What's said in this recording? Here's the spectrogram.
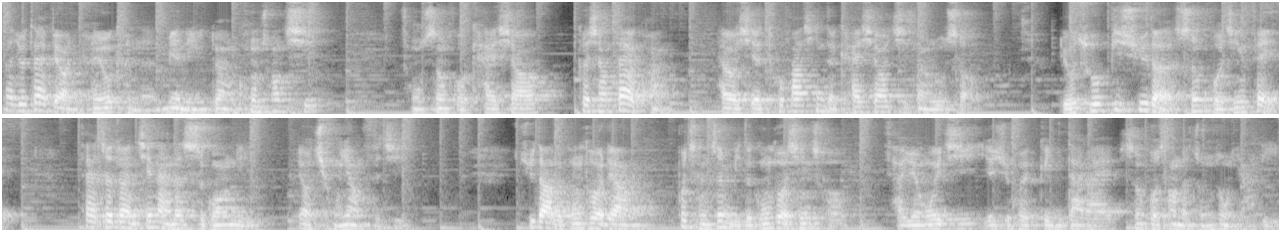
那就代表你很有可能面临一段空窗期。从生活开销、各项贷款，还有些突发性的开销计算入手，留出必须的生活经费。在这段艰难的时光里，要穷养自己。巨大的工作量、不成正比的工作薪酬、裁员危机，也许会给你带来生活上的种种压力。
